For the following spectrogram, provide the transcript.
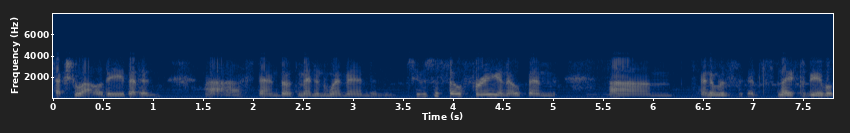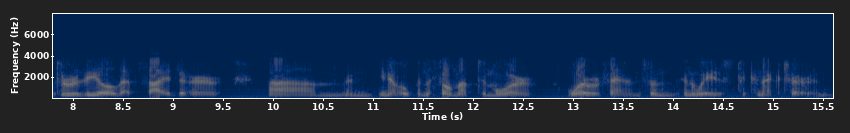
sexuality that it uh, spanned both men and women, and she was just so free and open. Um, and it was it's nice to be able to reveal that side to her, um, and you know, open the film up to more more of her fans and, and ways to connect her. And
